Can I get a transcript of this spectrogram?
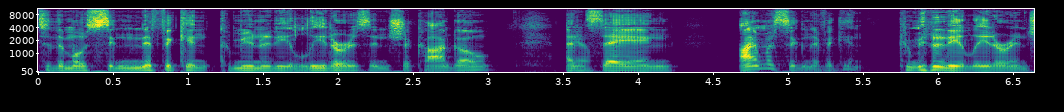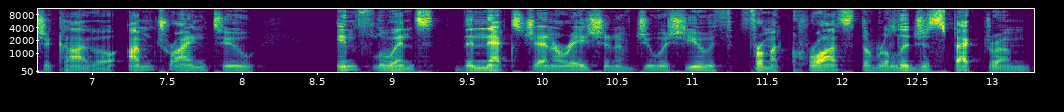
to the most significant community leaders in Chicago and saying, I'm a significant community leader in Chicago. I'm trying to influence the next generation of Jewish youth from across the religious spectrum.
